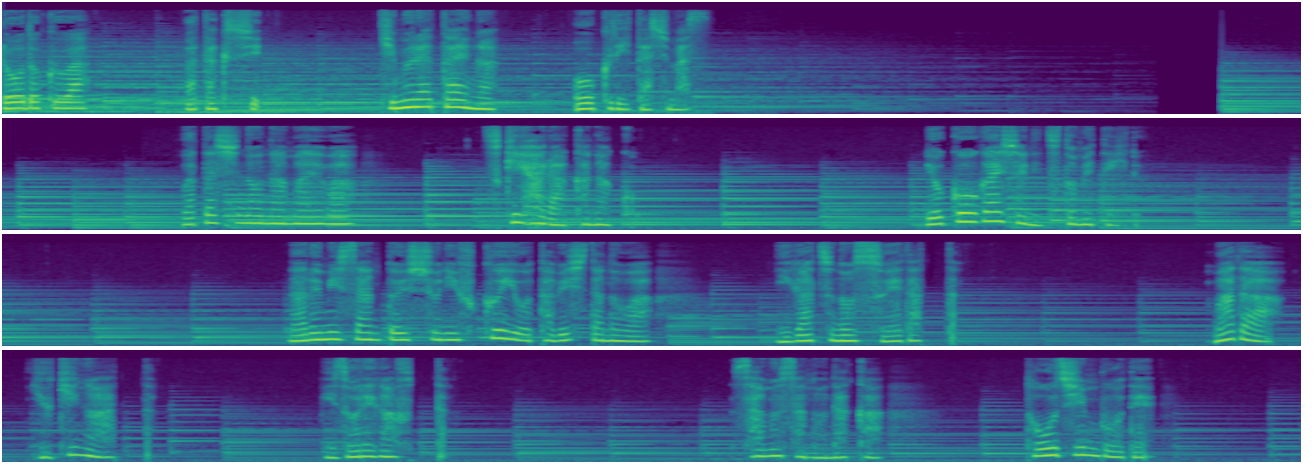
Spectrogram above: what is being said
朗読は私木村多江がお送りいたします。私の名前は月原かな子。旅行会社に勤めている。成美さんと一緒に福井を旅したのは2月の末だった。まだ雪があった。みぞれが降った。寒さの中東尋坊で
